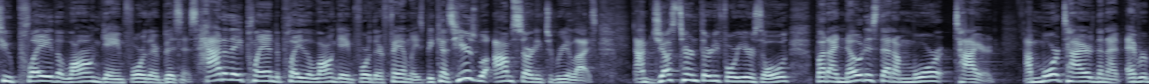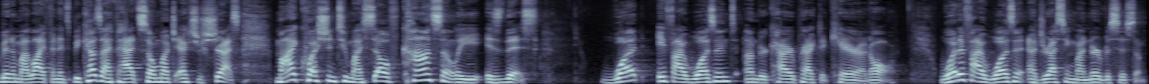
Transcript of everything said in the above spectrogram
to play the long game for their business? How do they plan to play the long game for their families? Because here's what I'm starting to realize I'm just turned 34 years old, but I notice that I'm more tired. I'm more tired than I've ever been in my life, and it's because I've had so much extra stress. My question to myself constantly is this What if I wasn't under chiropractic care at all? What if I wasn't addressing my nervous system?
